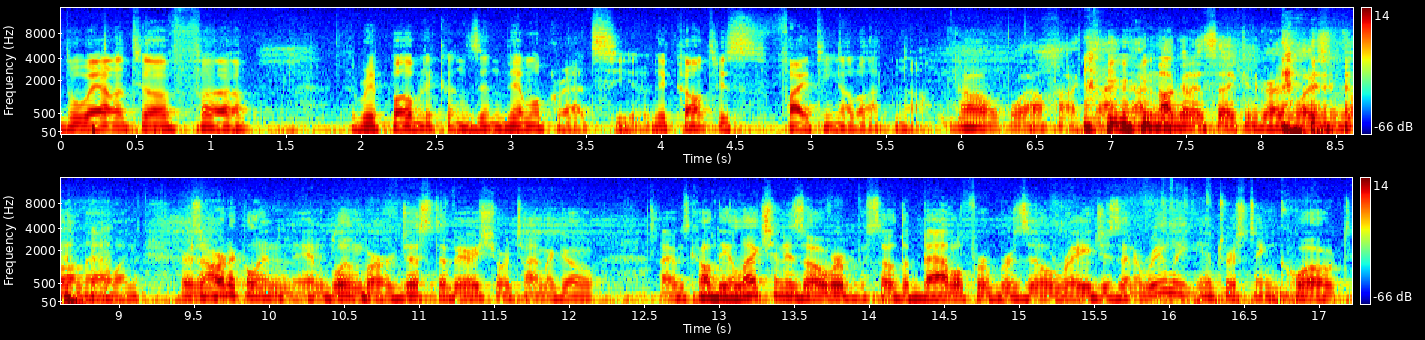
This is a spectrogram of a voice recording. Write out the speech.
duality of uh, Republicans and Democrats here. The country is fighting a lot now. Oh, well, I, am not going to say congratulations on that one. There's an article in, in Bloomberg just a very short time ago. It was called The Election is Over, so the battle for Brazil rages. And a really interesting quote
